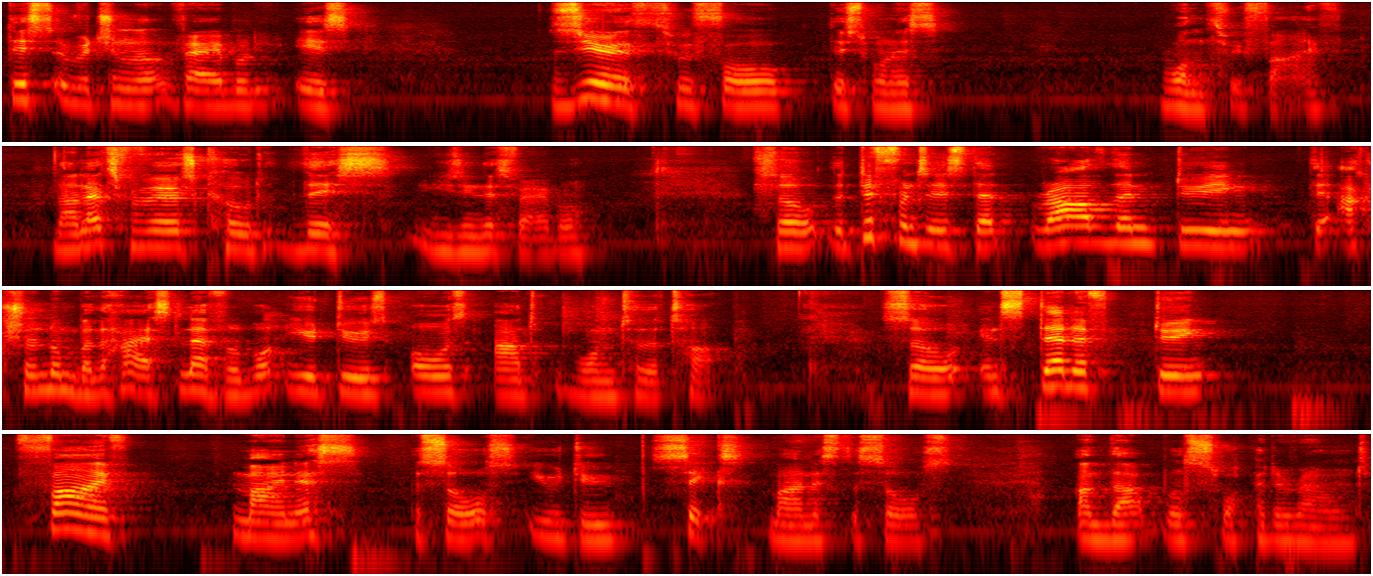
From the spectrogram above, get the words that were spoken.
this original variable is 0 through 4, this one is 1 through 5. Now let's reverse code this using this variable. So the difference is that rather than doing the actual number, the highest level, what you do is always add 1 to the top. So instead of doing 5 minus the source, you do 6 minus the source, and that will swap it around.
